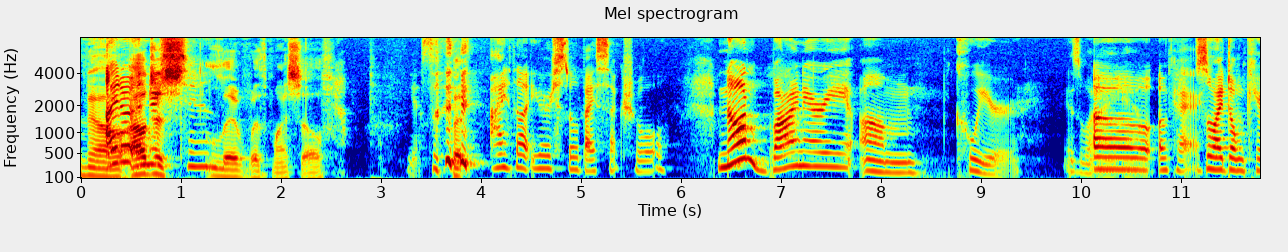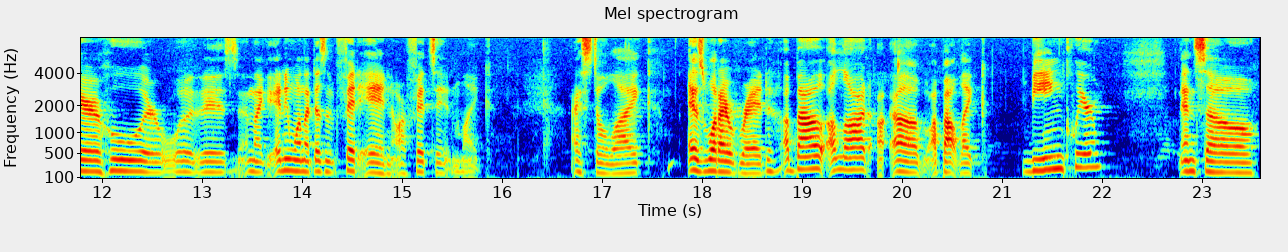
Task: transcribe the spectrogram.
No, I don't I'll just live with myself. Yes. But I thought you were still bisexual. non-binary um queer is what I am. Oh, okay. So I don't care who or what it is, and like anyone that doesn't fit in or fits in, like I still like is what I read about a lot uh, about like being queer, and so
